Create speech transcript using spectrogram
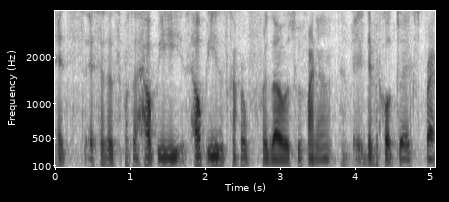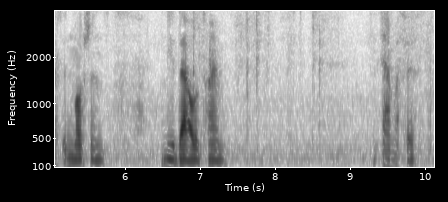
it's it says it's supposed to help ease help ease discomfort for those who find it difficult to express emotions. Need that all the time. Amethyst.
